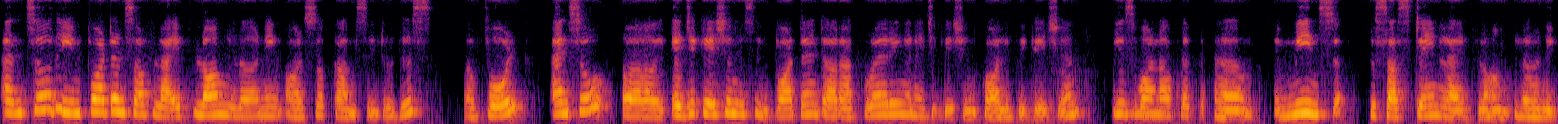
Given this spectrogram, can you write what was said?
And so the importance of lifelong learning also comes into this fold. And so uh, education is important or acquiring an education qualification is one of the uh, means to sustain lifelong learning.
